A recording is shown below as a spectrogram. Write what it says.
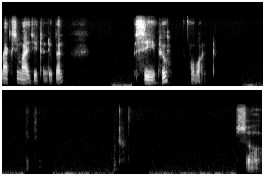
maximize it and you can see if you want. So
